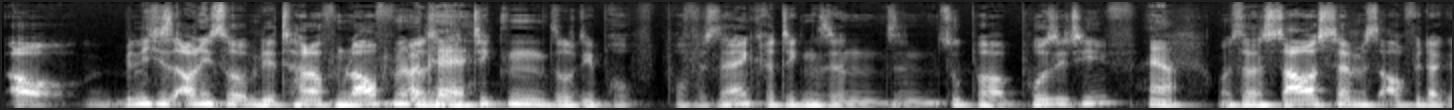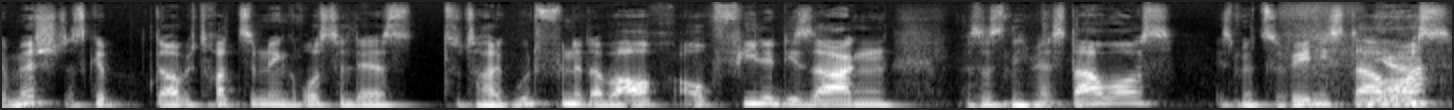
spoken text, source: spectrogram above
au- bin ich jetzt auch nicht so im Detail auf dem Laufenden. Also Okay. die Kritiken, so die pro professionellen Kritiken sind, sind super positiv. Ja. Und sein Star Wars Fan ist auch wieder gemischt. Es gibt, glaube ich, trotzdem den Großteil, der es total gut findet, aber auch, auch viele, die sagen, das ist nicht mehr Star Wars, ist mir zu wenig Star Ja. Wars,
